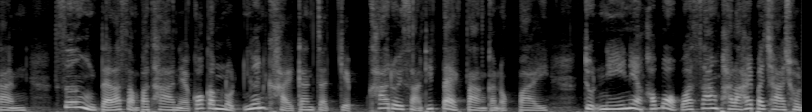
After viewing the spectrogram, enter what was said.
กัน ซึ่งแต่ละสัมปทานเนี่ยก็กำหนดเงื่อนไขการจัดเก็บค่าโดยสารที่แตกต่างกันออกไป จุดนี้เนี่ยเขาบอกว่าสร้างภาระให้ประชาชน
